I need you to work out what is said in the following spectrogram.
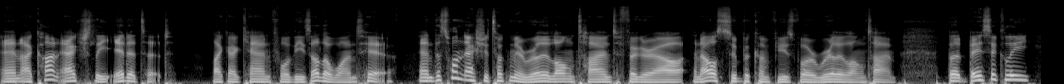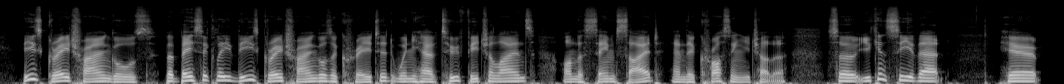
and I can't actually edit it like I can for these other ones here. And this one actually took me a really long time to figure out and I was super confused for a really long time. But basically, these gray triangles, but basically these gray triangles are created when you have two feature lines on the same side and they're crossing each other. So you can see that here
